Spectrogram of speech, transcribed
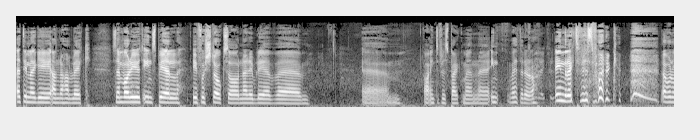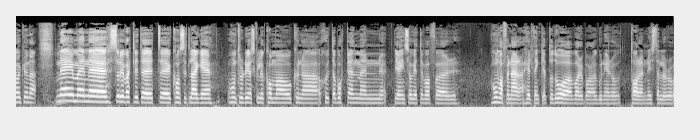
Ett inlägg i andra halvlek. Sen var det ju ett inspel i första också när det blev ehm, ehm, Ja inte frispark men eh, in, vad heter det då? Indirekt frispark. det borde man kunna. Nej men eh, så det vart lite ett eh, konstigt läge. Hon trodde jag skulle komma och kunna skjuta bort den men jag insåg att det var för hon var för nära helt enkelt och då var det bara att gå ner och ta den istället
